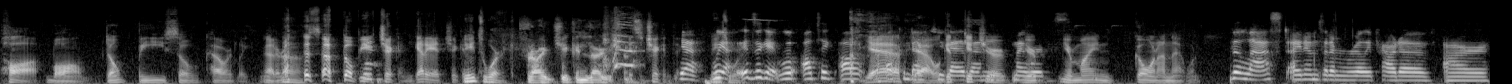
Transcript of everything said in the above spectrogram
paw balm. Don't be so cowardly. I don't know. So don't be a chicken. You gotta get chicken. Needs work. Fried chicken lotion. it's a chicken thing. Yeah, yeah, it's okay. Well, I'll take. I'll, Yeah, I'll come back yeah. to We'll you get, guys get on your my your, works. your mind going on that one. The last items that I'm really proud of are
